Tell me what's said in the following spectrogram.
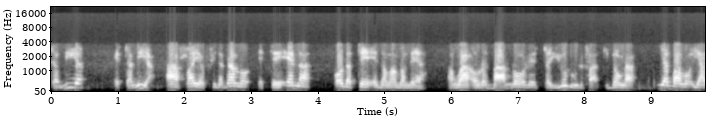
talia e talia afai o finagalo e te'ena ona te'ena lava lea auā o le mālō le taiulu le fa'atinoga ia malo iā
